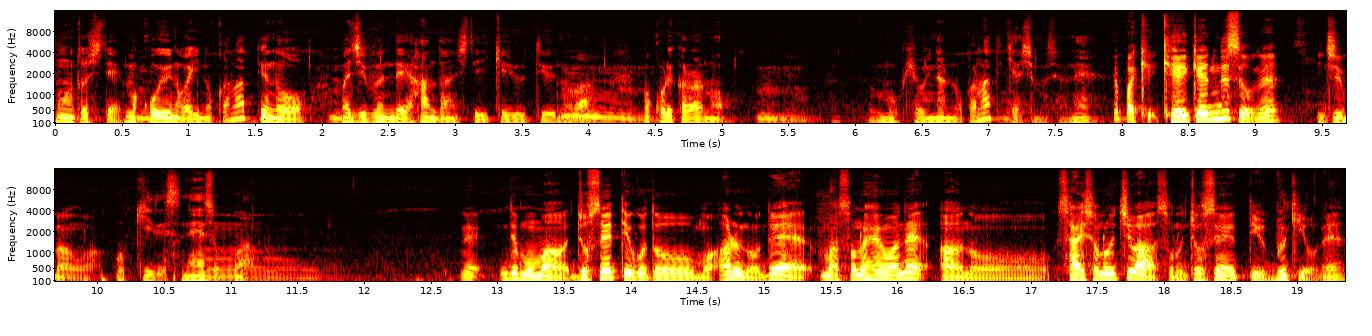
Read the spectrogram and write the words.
ものとして、まあ、こういうのがいいのかなっていうのを、まあ、自分で判断していけるっていうのが、うん。まあ、これからの目標になるのかなって気がしますよね。やっぱりけ経験ですよね一番は。大きいですね、そこは。ね、でもまあ女性っていうこともあるので、まあ、その辺はねあの最初のうちはその女性っていう武器をね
